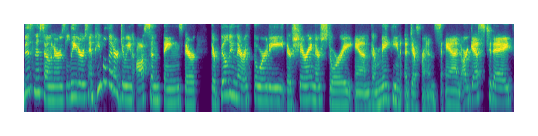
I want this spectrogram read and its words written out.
business owners, leaders, and people that are doing awesome things. They're they're building their authority, they're sharing their story, and they're making a difference. And our guest today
